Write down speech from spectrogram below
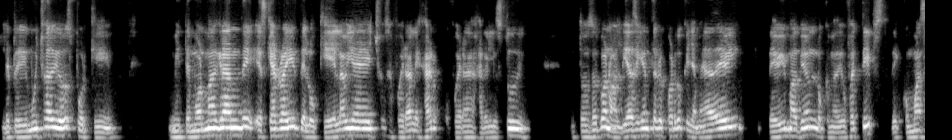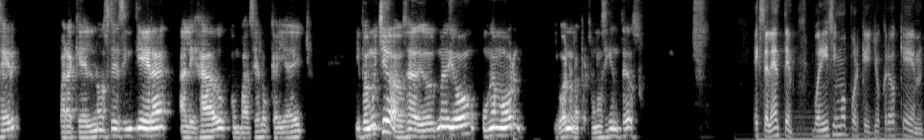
le pedí mucho a Dios porque mi temor más grande es que a raíz de lo que él había hecho se fuera a alejar o fuera a dejar el estudio. Entonces, bueno, al día siguiente recuerdo que llamé a Debbie. Debbie más bien lo que me dio fue tips de cómo hacer para que él no se sintiera alejado con base a lo que había hecho. Y fue muy chido, o sea, Dios me dio un amor y bueno, la persona siguiente enteros. Excelente, buenísimo porque yo creo que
